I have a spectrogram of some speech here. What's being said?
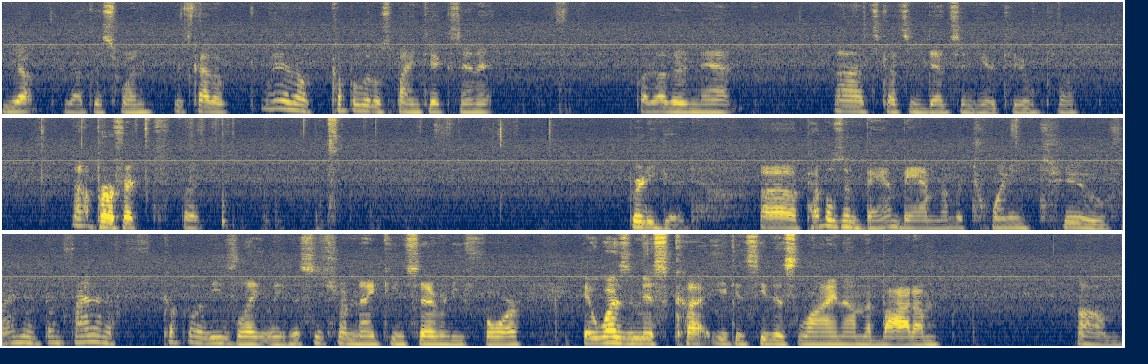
Yep, I got this one. It's got a know, couple little spine ticks in it. But other than that, uh, it's got some dents in here too. So not perfect, but pretty good. Uh, Pebbles and Bam Bam, number 22. Finding, been finding a couple of these lately. This is from 1974. It was miscut. You can see this line on the bottom. Um,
